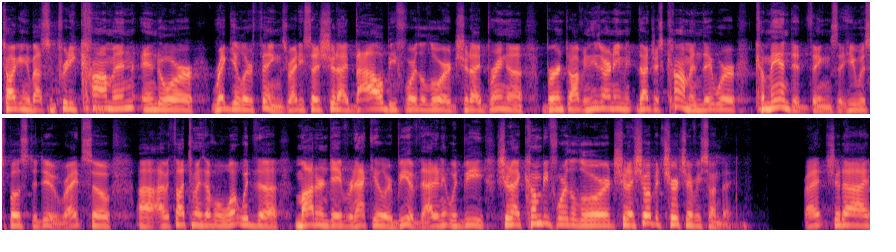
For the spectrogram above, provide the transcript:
talking about some pretty common and or regular things, right? He says, "Should I bow before the Lord? Should I bring a burnt offering?" These aren't even not just common; they were commanded things that he was supposed to do, right? So uh, I thought to myself, well, what would the modern day vernacular be of that? And it would be, "Should I come before the Lord? Should I show up at church every Sunday?" Right? Should I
